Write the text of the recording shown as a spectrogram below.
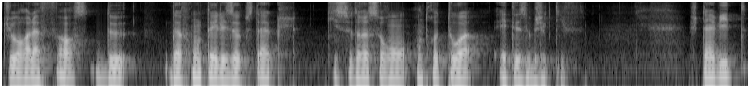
tu auras la force de d'affronter les obstacles qui se dresseront entre toi et tes objectifs. Je t'invite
